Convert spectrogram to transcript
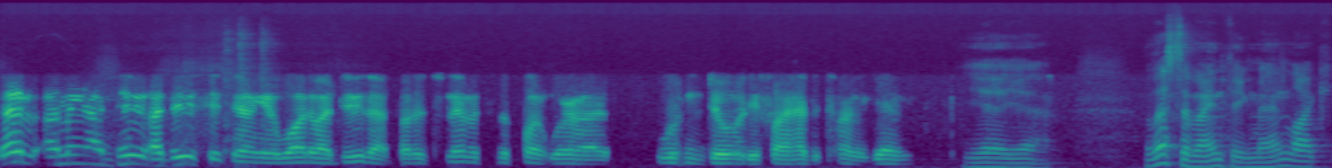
No, I mean, I do, I do sit there and go, why do I do that? But it's never to the point where I wouldn't do it if I had the time again. Yeah, yeah. Well, that's the main thing, man. Like,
